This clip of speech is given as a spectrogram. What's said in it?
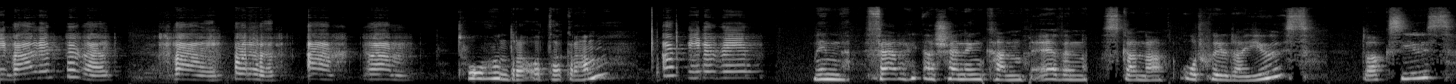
Die Wahl ist bereit. 208 Gramm. 208 gram. Auf Wiedersehen. Min färgerkänning kan även skanna åtskilda ljus, dagsljus.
